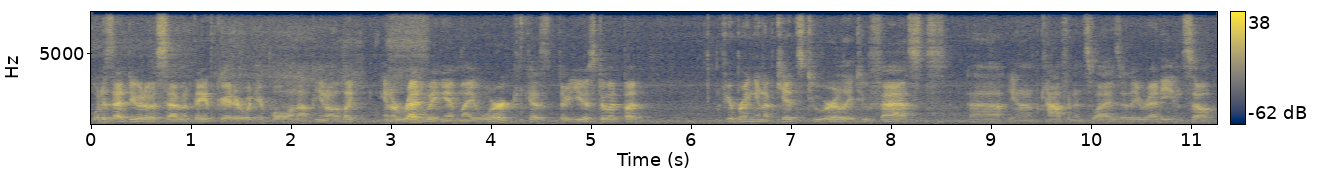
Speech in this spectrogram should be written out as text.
what does that do to a seventh, eighth grader when you're pulling up? You know, like in a Red Wing, it might work because they're used to it, but if you're bringing up kids too early, too fast, uh, you know, confidence-wise, are they ready? And so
